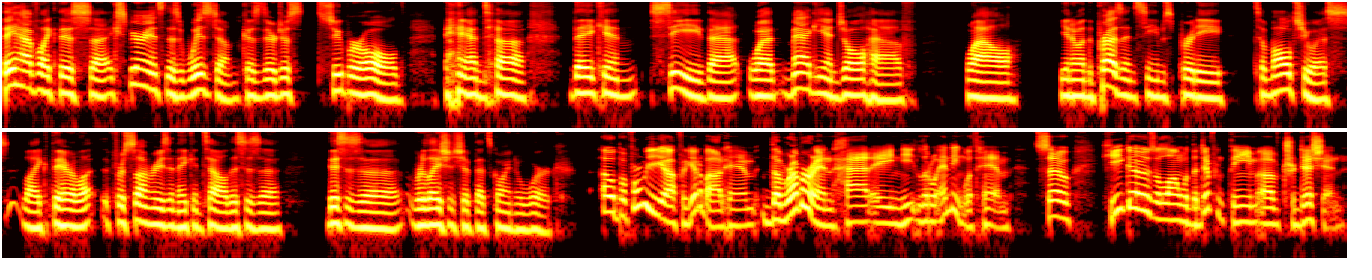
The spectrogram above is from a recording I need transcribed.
They have like this uh, experience, this wisdom, because they're just super old, and uh, they can see that what Maggie and Joel have, while you know in the present seems pretty tumultuous. Like they're for some reason they can tell this is a this is a relationship that's going to work. Oh, before we uh, forget about him, the Reverend had a neat little ending with him. So he goes along with a different theme of tradition.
